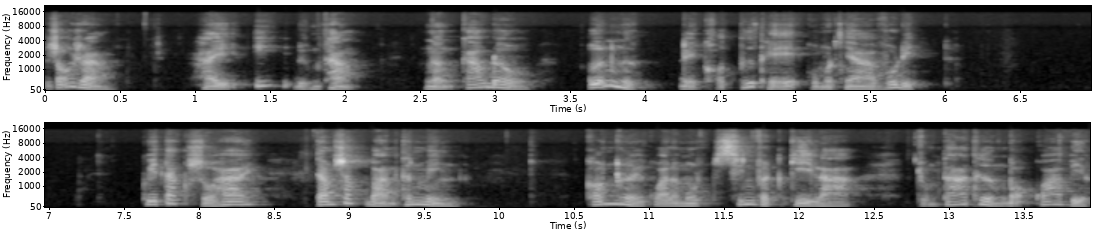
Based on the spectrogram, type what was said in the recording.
rõ ràng. Hãy ít đứng thẳng, ngẩng cao đầu, ưỡn ngực để có tư thế của một nhà vô địch. Quy tắc số 2, chăm sóc bản thân mình. Con người quả là một sinh vật kỳ lạ, chúng ta thường bỏ qua việc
